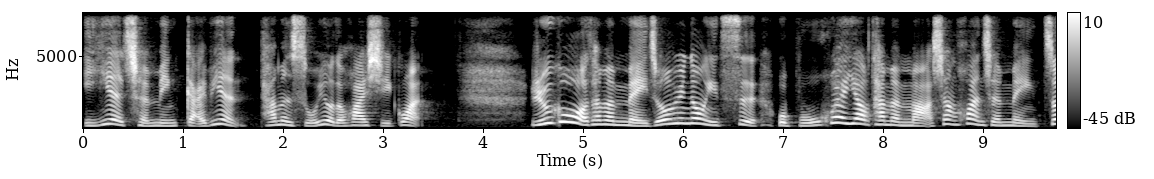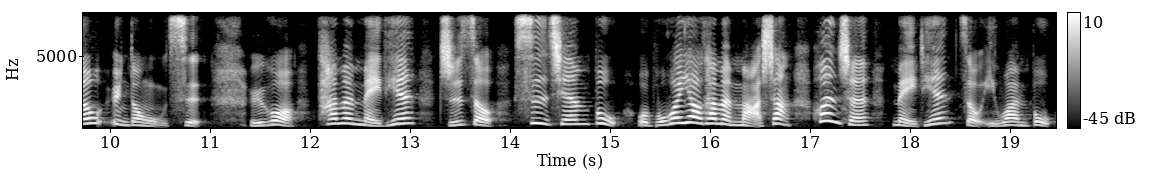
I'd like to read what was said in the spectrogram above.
一夜成名，改变他们所有的坏习惯。如果他们每周运动一次，我不会要他们马上换成每周运动五次；如果他们每天只走四千步，我不会要他们马上换成每天走一万步。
